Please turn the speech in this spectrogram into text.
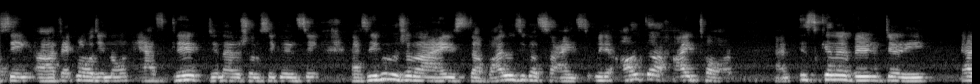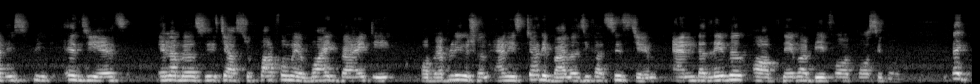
seeing uh, technology known as great generation sequencing has revolutionized the biological science with ultra high thought and scalability at speed. NGS enables research to perform a wide variety of application and study biological system and the level of never before possible. Like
